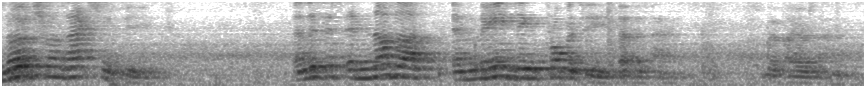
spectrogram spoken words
no transaction fees. And this is another amazing property that this has, that IOTA has.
